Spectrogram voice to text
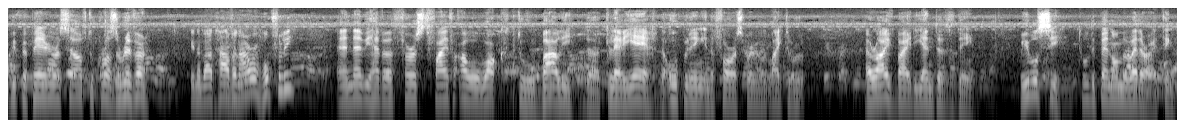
we're preparing ourselves to cross the river in about half an hour, hopefully. And then we have a first five-hour walk to Bali, the Clairière, the opening in the forest where we would like to arrive by the end of the day. We will see. It will depend on the weather, I think.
